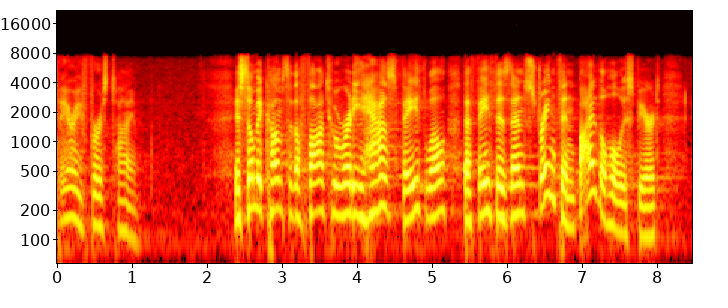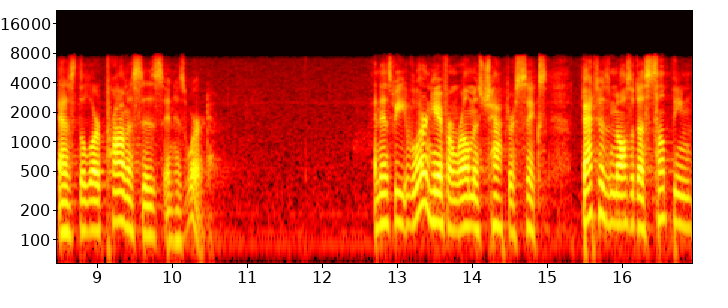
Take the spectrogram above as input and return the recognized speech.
very first time. If somebody comes to the font who already has faith, well, that faith is then strengthened by the Holy Spirit as the Lord promises in His Word. And as we learn here from Romans chapter 6, baptism also does something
